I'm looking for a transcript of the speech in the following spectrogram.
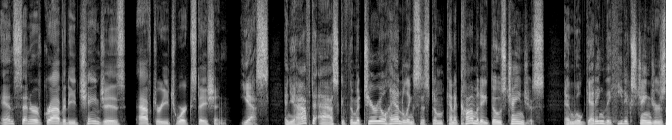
and center of gravity changes after each workstation. Yes, and you have to ask if the material handling system can accommodate those changes. And will getting the heat exchangers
